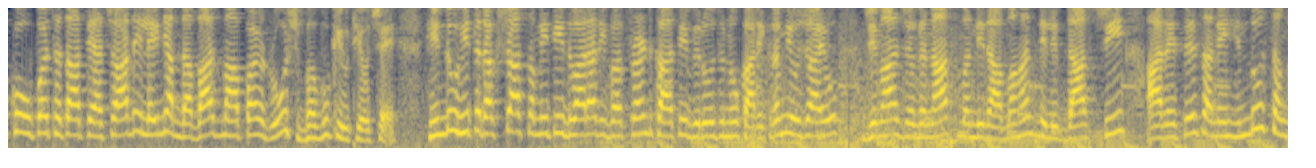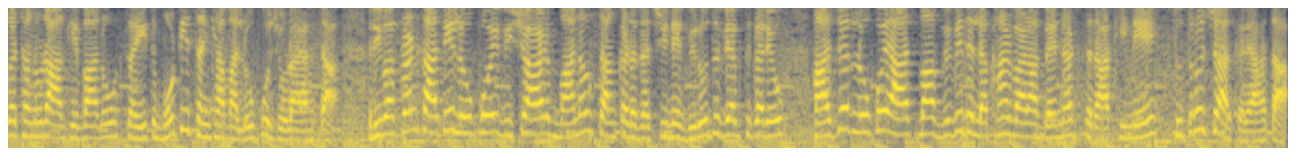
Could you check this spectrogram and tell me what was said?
લોકો ઉપર થતા અત્યાચારને લઈને અમદાવાદમાં પણ રોષ ભભૂકી ઉઠ્યો છે. હિન્દુ હિત રક્ષા સમિતિ દ્વારા રિવરફ્રન્ટ ખાતે વિરોધનો કાર્યક્રમ યોજાયો, જેમાં જગન્નાથ મંદિરના મહંત, દિલીપદાસજી, આરએસએસ અને હિન્દુ સંગઠનોના આગેવાનો સહિત મોટી સંખ્યામાં લોકો જોડાયા હતા. રિવરફ્રન્ટ ખાતે લોકોએ વિશાળ માનવ સાંકળ રચીને વિરોધ વ્યક્ત કર્યો. હાજર લોકોએ હાથમાં વિવિધ લખાણવાળા બેનર્સ રાખીને સૂત્રોચ્ચાર કર્યા હતા.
